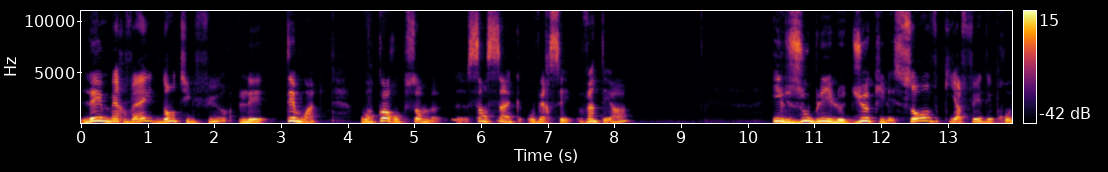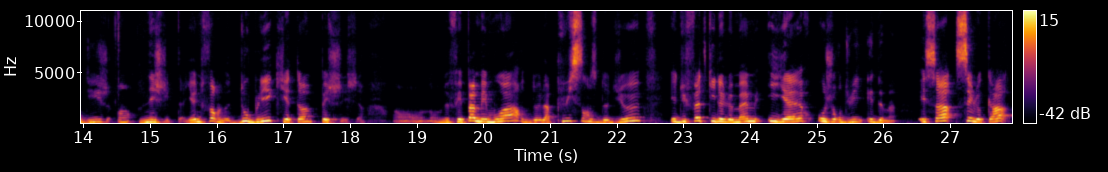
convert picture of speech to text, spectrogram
les merveilles dont ils furent les témoins. Ou encore au psaume 105 au verset 21, ils oublient le Dieu qui les sauve, qui a fait des prodiges en Égypte. Il y a une forme d'oubli qui est un péché. On, ne fait pas mémoire de la puissance de Dieu et du fait qu'il est le même hier, aujourd'hui et demain. Et ça, c'est le cas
